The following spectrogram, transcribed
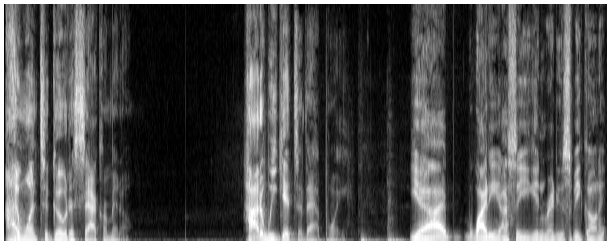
I want to go to Sacramento? How do we get to that point? Yeah, I Whitey, I see you getting ready to speak on it.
